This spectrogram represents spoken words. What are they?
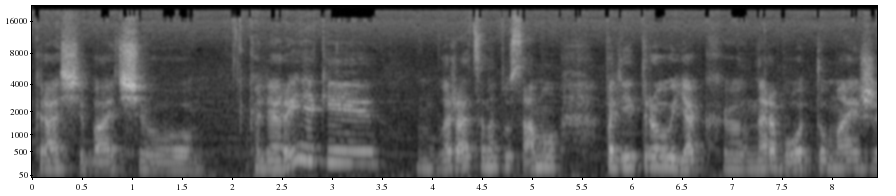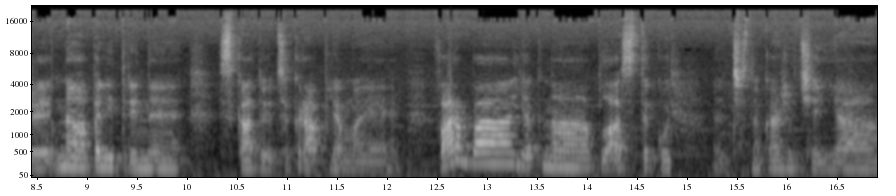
краще бачу кольори, які м, ложаться на ту саму палітру, як е, на роботу майже. На палітрі не скатується краплями фарба, як на пластику. Е, Чесно кажучи, я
